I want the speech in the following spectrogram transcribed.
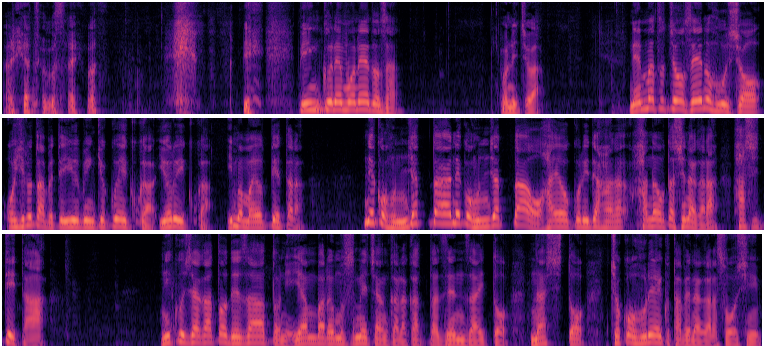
ありがとうございます。ピンクレモネードさん。こんにちは。年末調整の風潮お昼食べて郵便局へ行くか夜行くか今迷っていたら「猫踏んじゃった猫踏んじゃった」を早送りで鼻歌しながら走っていた。肉じゃがとデザートにやんばる娘ちゃんから買ったぜんざいと梨とチョコフレーク食べながら送信。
